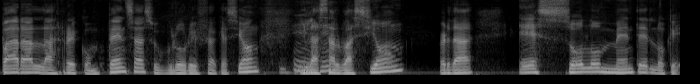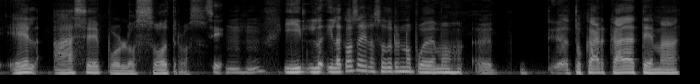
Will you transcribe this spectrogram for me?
para la recompensa, su glorificación y la salvación, ¿verdad? Es solamente lo que Él hace por los otros. Sí. y, la cosa es que nosotros no podemos eh, tocar cada tema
